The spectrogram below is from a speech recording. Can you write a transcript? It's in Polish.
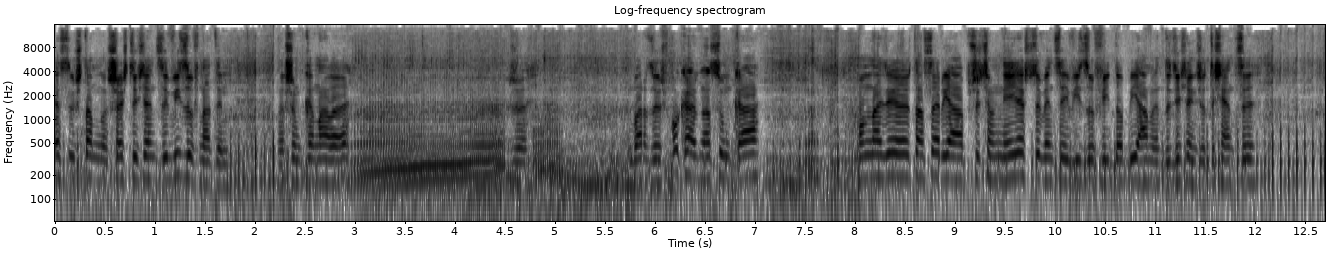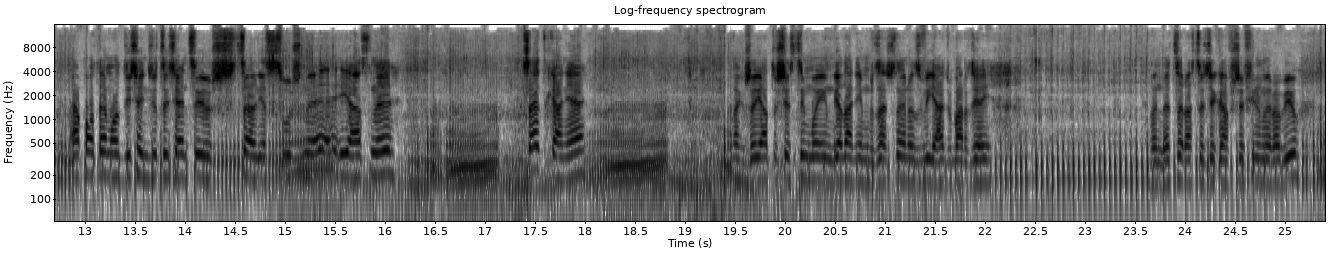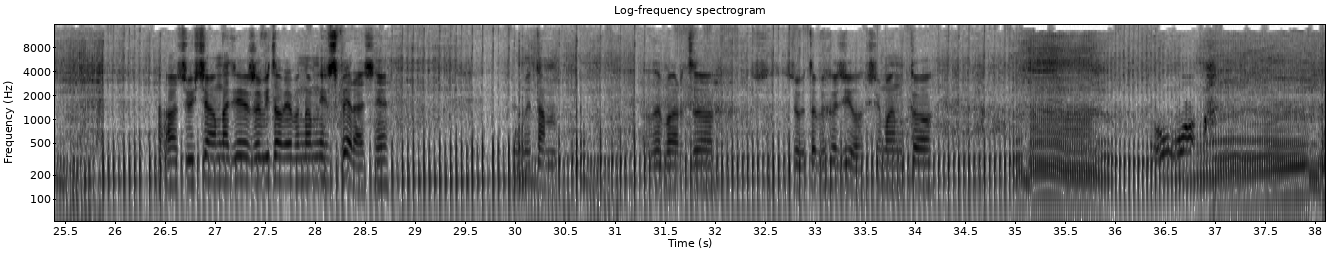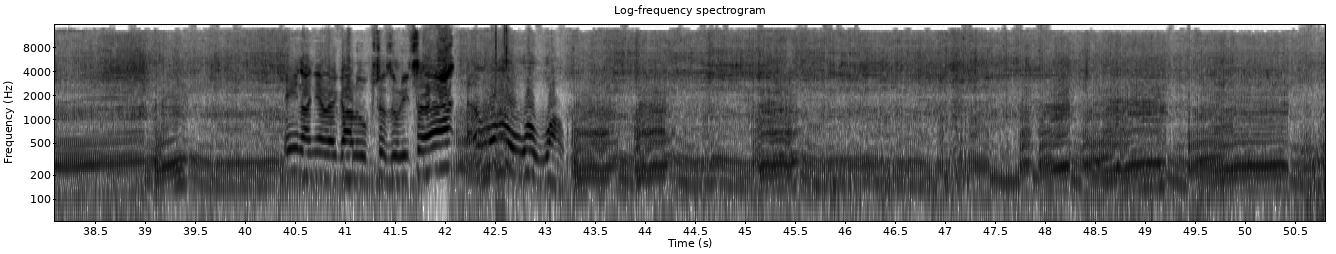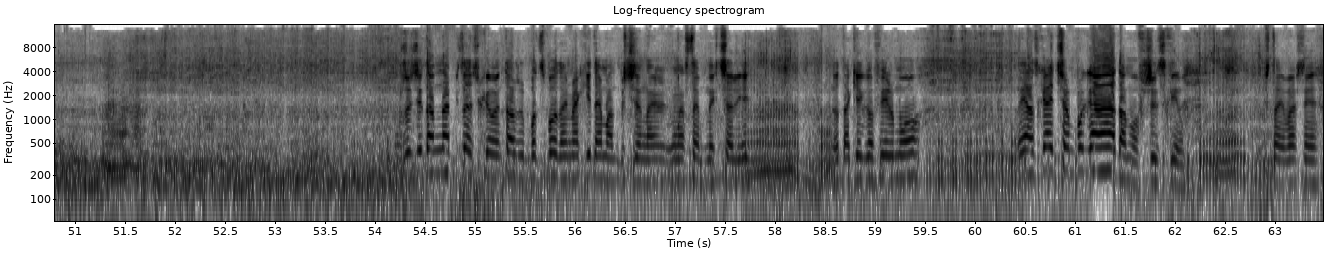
No jest już tam 6000 widzów na tym naszym kanale. Także bardzo już pokaźna sumka. Mam nadzieję, że ta seria przyciągnie jeszcze więcej widzów i dobijamy do 10 tysięcy. A potem od 10 tysięcy już cel jest słuszny, jasny. Setka, nie? Także ja tu się z tym moim gadaniem zacznę rozwijać bardziej. Będę coraz to ciekawsze filmy robił. A oczywiście mam nadzieję, że widzowie będą mnie wspierać, nie? Żeby tam za bardzo, żeby to wychodziło. Siemanko. Ło. I na nielegalu przez ulicę. Wow, wow, wow. Możecie tam napisać w komentarzu pod spodem, jaki temat byście na, następny chcieli do takiego filmu. No ja z chęcią pogadam o wszystkim. Tutaj właśnie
